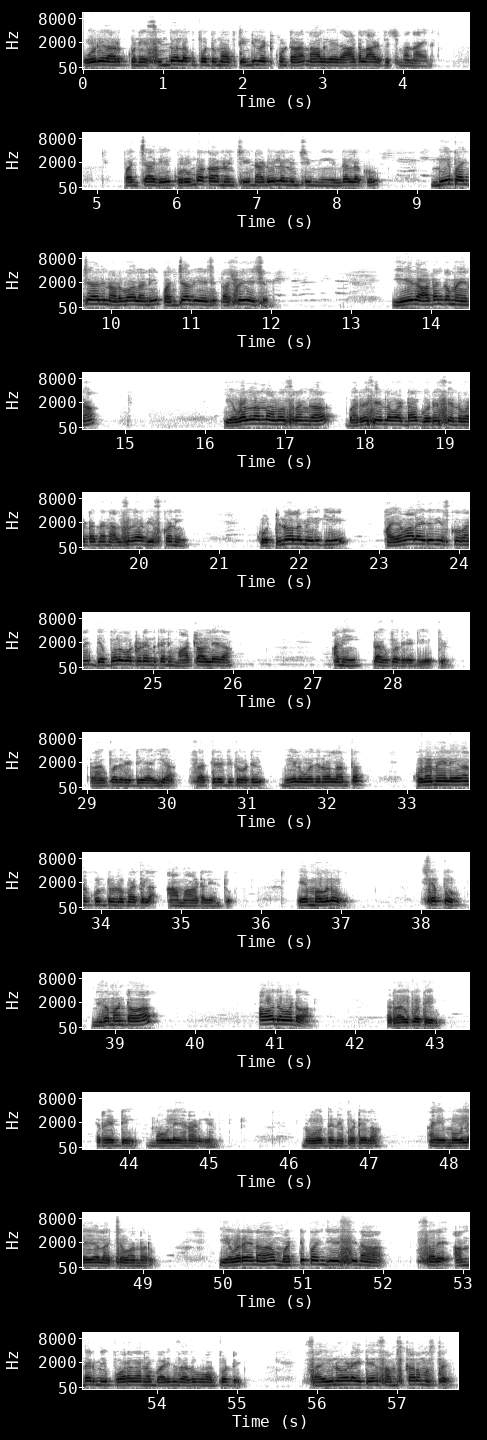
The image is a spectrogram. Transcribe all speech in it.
ఊరిలో ఆడుకునే సింధోళ్ళకు పొద్దుమాపు తిండి పెట్టుకుంటా నాలుగైదు ఆటలు ఆడిపించమని ఆయన పంచాది కురుంబకా నుంచి నడువుల నుంచి మీ ఇళ్ళకు మీ పంచాయతీ నడవాలని పంచాయతీ చేసి తశ్వ చేసాడు ఏది ఆటంకమైనా ఎవరినన్నా అనవసరంగా బర్రె సేండ్ల పడ్డా గొర్రె సేండ్ల పడ్డా దాన్ని అలసుగా తీసుకొని కొట్టినోళ్ళ మీదకి పయమాలు అయితే తీసుకోగానే దెబ్బలు కొట్టడం ఎందుకని మాట్లాడలేదా అని రఘుపతి రెడ్డి చెప్పిండు. రఘుపతి రెడ్డి అయ్యా సత్యరెడ్డి తోటి మేలు పొందిన వాళ్ళంతా కులమే లేదనుకుంటున్నారు మధ్యలో ఆ మాటలు వింటూ. ఏం మొగులు? చెప్పు. నిజమంటావా? అవద్దమంటావా రఘుపతి రెడ్డి మొగులయ్య అని అడిగాడు. నువ్వు వద్దని పటేలా అని మొగులయ్య లచ్చవన్నారు ఎవరైనా మట్టి పని చేసినా సరే అందరు మీ పోరగాళ్ళ బడికి చదువు పంపండి చదివినోడైతే సంస్కారం వస్తుంది.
